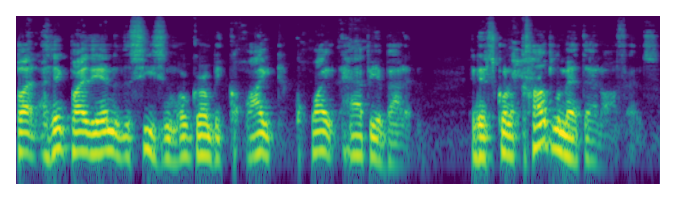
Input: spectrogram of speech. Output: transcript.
but I think by the end of the season, we're going to be quite, quite happy about it. And it's going to complement that offense.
